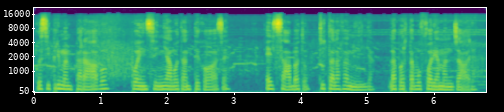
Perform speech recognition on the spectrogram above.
Così prima imparavo, poi insegnavo tante cose e il sabato tutta la famiglia la portavo fuori a mangiare.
